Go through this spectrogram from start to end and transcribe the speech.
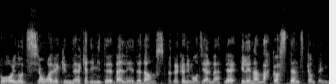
pour une audition avec une académie de ballet de danse reconnue mondialement, le Elena Marcos Dance Company.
